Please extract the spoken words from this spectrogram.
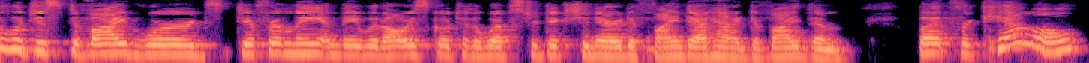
people would just divide words differently and they would always go to the Webster dictionary to find out how to divide them. But for camel,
